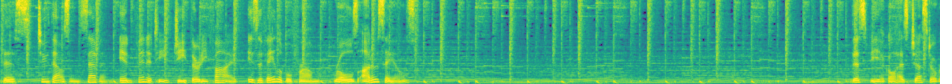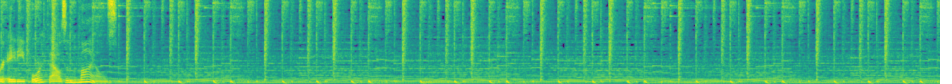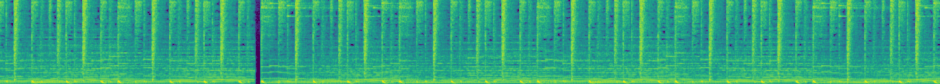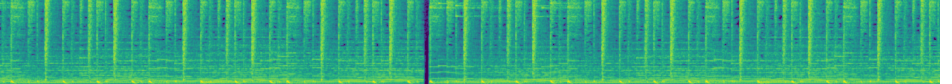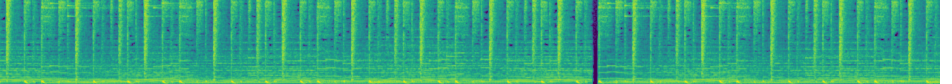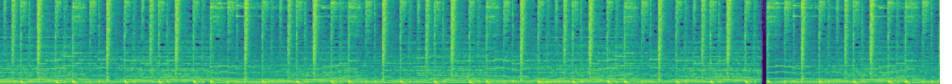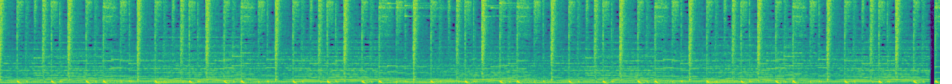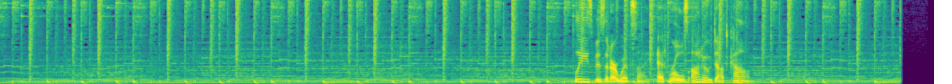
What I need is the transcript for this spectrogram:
This 2007 Infiniti G35 is available from Rolls Auto Sales. This vehicle has just over 84,000 miles. Please visit our website at rollsauto.com.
